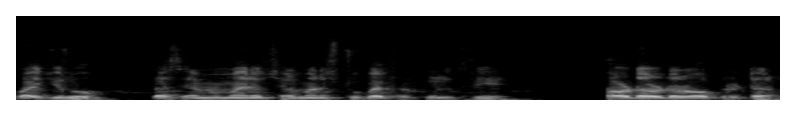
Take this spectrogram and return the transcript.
y0 plus m minus 1 minus 2 by factorial 3. Third order operator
